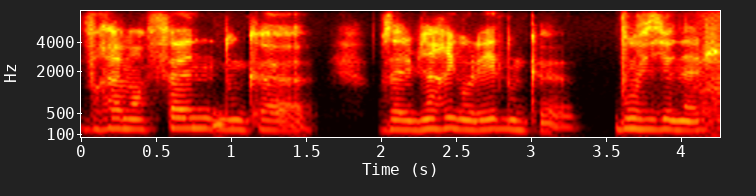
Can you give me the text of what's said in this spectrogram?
vraiment fun. Donc, euh, vous allez bien rigoler. Donc, euh, Bon visionnage.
